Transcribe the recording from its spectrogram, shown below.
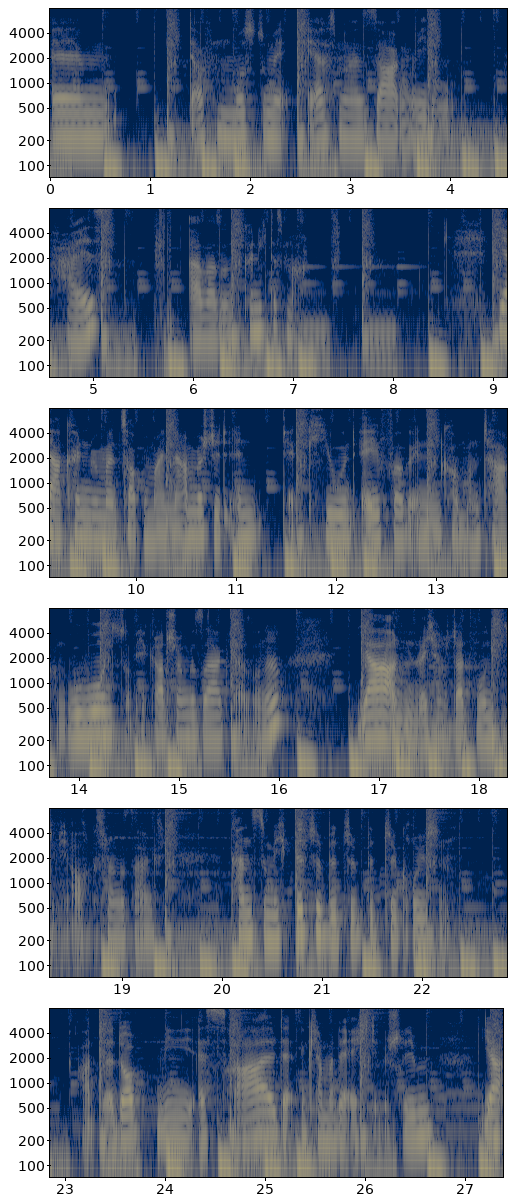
Ähm, da musst du mir erstmal sagen, wie du heißt. Aber sonst könnte ich das machen. Ja, können wir mal zocken. Mein Name steht in der QA-Folge in den Kommentaren. Wo wohnst du? Hab ich ja gerade schon gesagt. Also, ne? Ja, und in welcher Stadt wohnst du? Hab ich auch schon gesagt. Kannst du mich bitte, bitte, bitte grüßen? Hat Adopt Me Esral, der, in Klammern der echte, geschrieben. Ja,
